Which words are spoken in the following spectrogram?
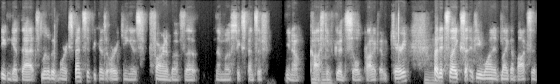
you can get that. It's a little bit more expensive because Ora King is far and above the, the most expensive you know cost mm-hmm. of goods sold product that we carry mm-hmm. but it's like if you wanted like a box of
